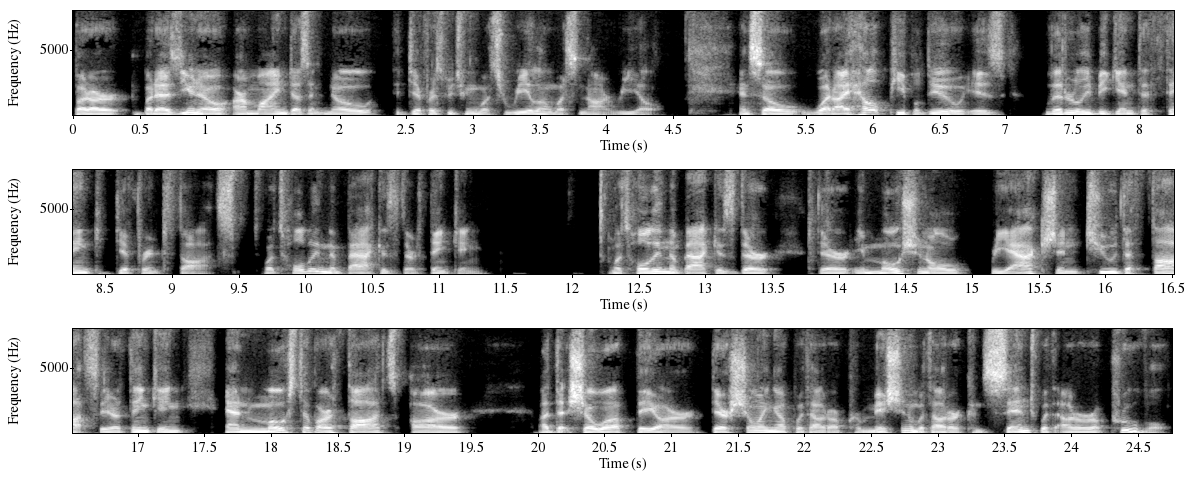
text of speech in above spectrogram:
but our but as you know our mind doesn't know the difference between what's real and what's not real and so what i help people do is literally begin to think different thoughts. What's holding them back is their thinking. What's holding them back is their their emotional reaction to the thoughts they are thinking. And most of our thoughts are uh, that show up they are they're showing up without our permission without our consent without our approval.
